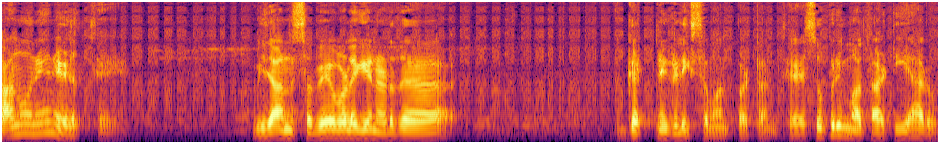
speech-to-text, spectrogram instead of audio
ಕಾನೂನೇನು ಹೇಳುತ್ತೆ? ವಿಧಾನಸಭೆ ಒಳಗೆ ನಡೆದ ಘಟನೆಗಳಿಗೆ ಸಂಬಂಧಪಟ್ಟಂತೆ ಸುಪ್ರೀಂ ಅಥಾರಿಟಿ ಯಾರು?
